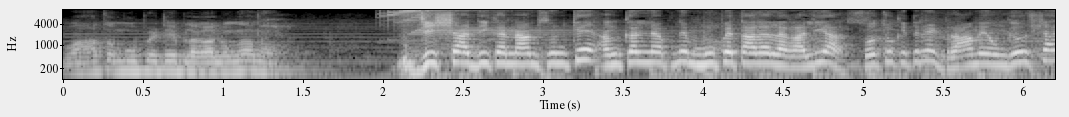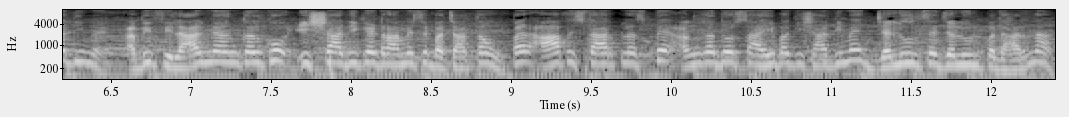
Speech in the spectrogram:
वहाँ तो मुँह पे टेप लगा लूँगा मैं। जिस शादी का नाम सुन के अंकल ने अपने मुँह पे ताला लगा लिया सोचो कितने ड्रामे होंगे उस शादी में। अभी फ़िलहाल मैं अंकल को इस शादी के ड्रामे से बचाता हूँ पर आप स्टार प्लस पे अंगद और साहिबा की शादी में जलूल से जलूल पधारना।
